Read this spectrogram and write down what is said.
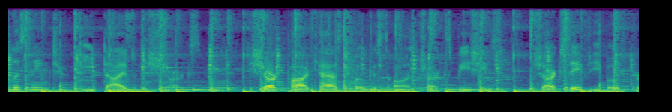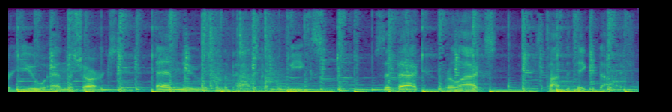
listening to Deep Dives with Sharks, a shark podcast focused on shark species, shark safety both for you and the sharks, and news from the past couple weeks. Sit back, relax, it's time to take a dive.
